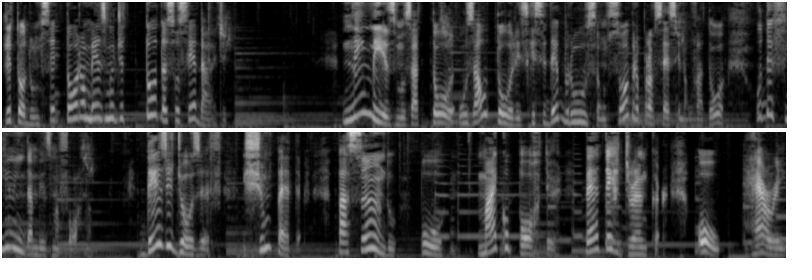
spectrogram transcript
de todo um setor ou mesmo de toda a sociedade. Nem mesmo os, ator, os autores que se debruçam sobre o processo inovador o definem da mesma forma desde Joseph Schumpeter, passando por Michael Porter, Peter Drucker ou Harry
